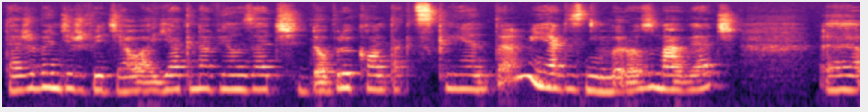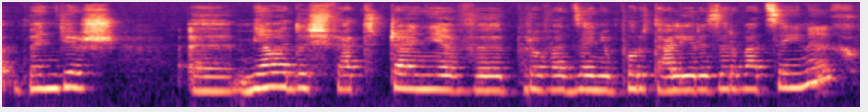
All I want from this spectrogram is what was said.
też będziesz wiedziała, jak nawiązać dobry kontakt z klientem jak z nim rozmawiać. Y, będziesz E, miała doświadczenie w prowadzeniu portali rezerwacyjnych,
